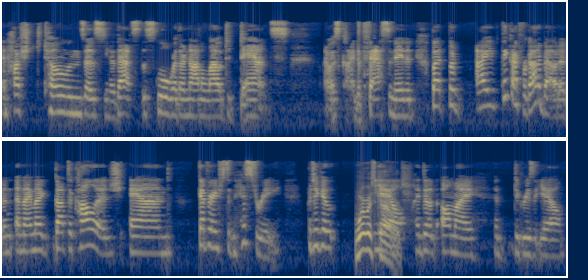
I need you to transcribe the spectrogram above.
in hushed tones as you know that's the school where they're not allowed to dance. I was kind of fascinated, but but I think I forgot about it, and and I got to college and got very interested in history, particularly. Where was Yale. college? I did all my Uh, degrees at Yale.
